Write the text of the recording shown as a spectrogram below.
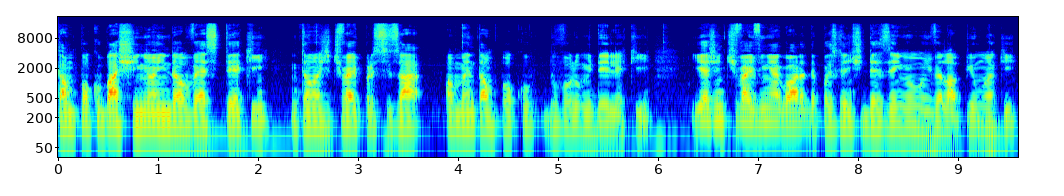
Tá um pouco baixinho ainda o VST aqui, então a gente vai precisar aumentar um pouco do volume dele aqui. E a gente vai vir agora, depois que a gente desenhou o envelope 1 aqui,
